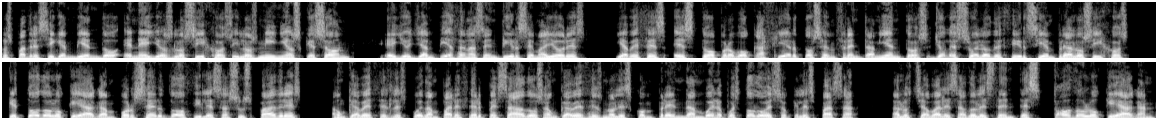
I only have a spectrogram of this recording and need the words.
Los padres siguen viendo en ellos los hijos y los niños que son, ellos ya empiezan a sentirse mayores y a veces esto provoca ciertos enfrentamientos. Yo les suelo decir siempre a los hijos que todo lo que hagan por ser dóciles a sus padres, aunque a veces les puedan parecer pesados, aunque a veces no les comprendan, bueno, pues todo eso que les pasa a los chavales adolescentes, todo lo que hagan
